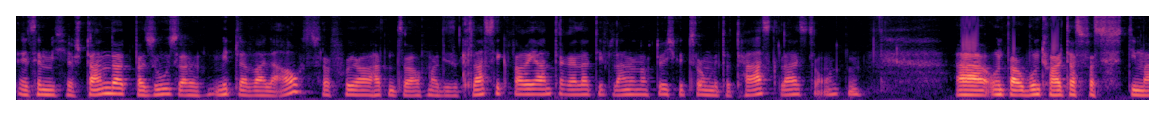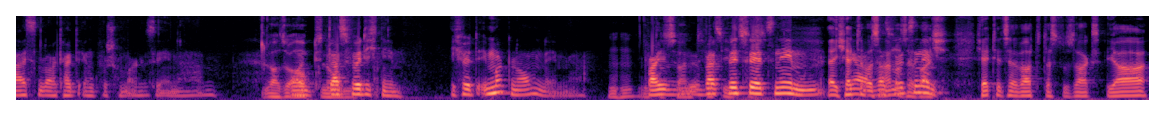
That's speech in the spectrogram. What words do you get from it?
Äh, ziemlicher Standard, bei SUSE mittlerweile auch. Das war früher, hatten sie auch mal diese Classic-Variante relativ lange noch durchgezogen mit der Taskleiste unten. Äh, und bei Ubuntu halt das, was die meisten Leute halt irgendwo schon mal gesehen haben. Also und das würde ich nehmen. Ich würde immer Gnome nehmen, ja. Mhm, Weil, was willst du jetzt nehmen? Ja, ich hätte ja, was, was anderes erwartet. Ich, ich hätte jetzt erwartet, dass du sagst, ja,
